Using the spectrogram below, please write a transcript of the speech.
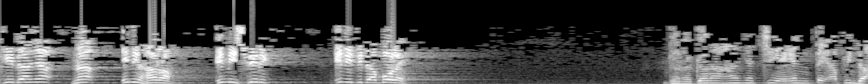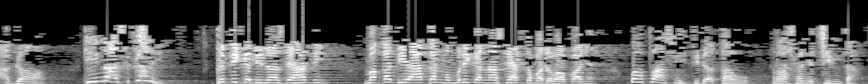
akidahnya, nah ini haram, ini syirik, ini tidak boleh. Gara-gara hanya CNT pindah agama. Hina sekali. Ketika dinasehati, maka dia akan memberikan nasihat kepada bapaknya. Bapak sih tidak tahu rasanya cinta.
